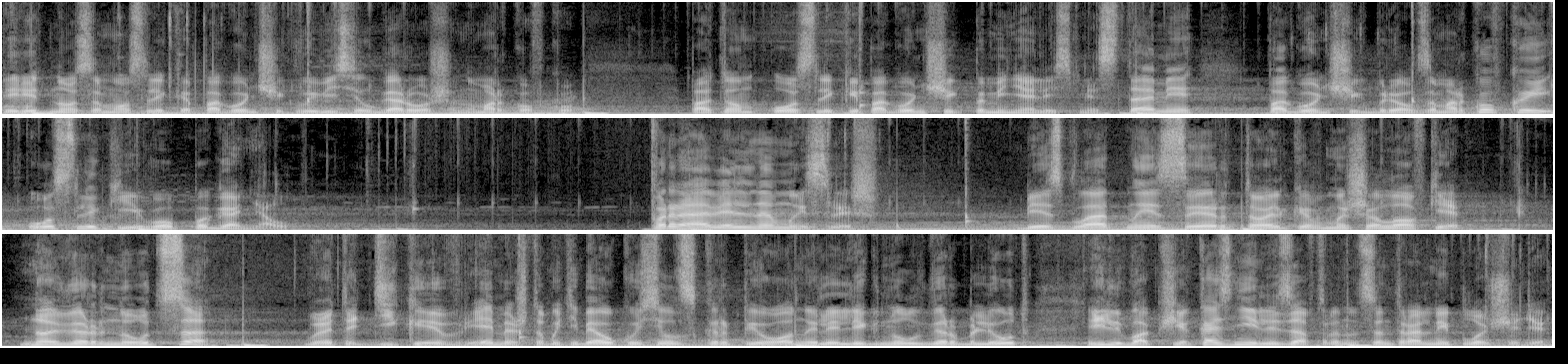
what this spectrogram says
Перед носом ослика погонщик вывесил горошину, морковку. Потом ослик и погонщик поменялись местами, погонщик брел за морковкой, ослик его погонял. «Правильно мыслишь. Бесплатный сыр только в мышеловке. Но вернуться в это дикое время, чтобы тебя укусил скорпион или легнул верблюд, или вообще казнили завтра на центральной площади.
